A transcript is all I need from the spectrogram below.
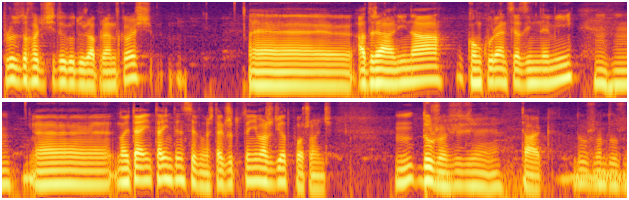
plus dochodzi ci do tego duża prędkość, e, adrenalina, konkurencja z innymi, Mhm. e, no i ta, ta intensywność, także tutaj nie masz gdzie odpocząć. Mm, Dużo się dzieje. Tak. Dużo, dużo.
